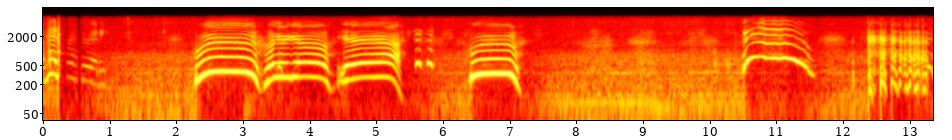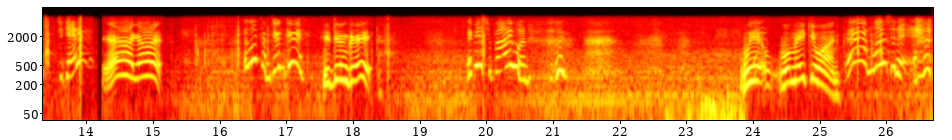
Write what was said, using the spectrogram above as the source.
I'm out of breath already. Woo! Look at her go! Yeah! Woo! Woo! Did you get it? yeah, I got it. Oh, look, I'm doing good. You're doing great. Maybe I should buy one. We we'll make you one. yeah, I'm losing it.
